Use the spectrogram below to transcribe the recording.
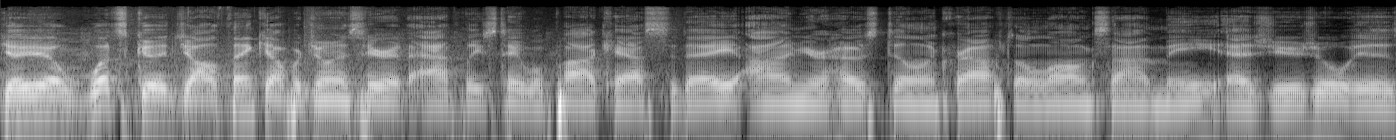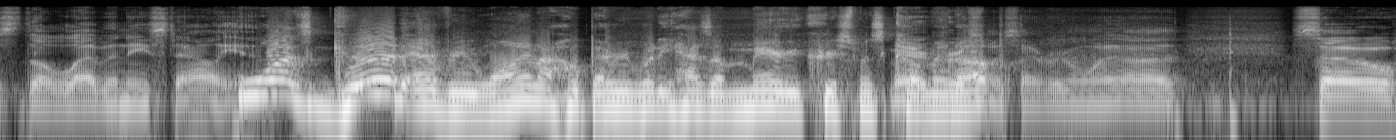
Yo, yo, what's good, y'all? Thank y'all for joining us here at the Athletes Table Podcast today. I'm your host, Dylan Kraft, and alongside me, as usual, is the Lebanese Stallion. What's good, everyone? I hope everybody has a Merry Christmas Merry coming Christmas, up. everyone. Uh, so,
